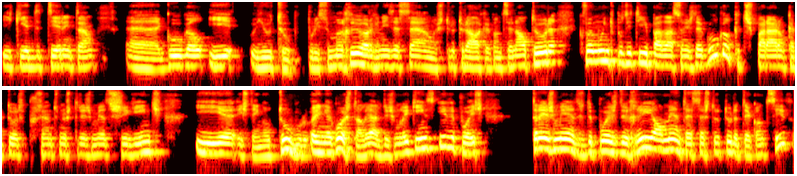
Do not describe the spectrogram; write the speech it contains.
e que ia deter então uh, Google e YouTube. Por isso, uma reorganização estrutural que aconteceu na altura, que foi muito positiva para as ações da Google, que dispararam 14% nos três meses seguintes, e isto em outubro, em agosto, aliás, de 2015, e depois Três meses depois de realmente essa estrutura ter acontecido,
